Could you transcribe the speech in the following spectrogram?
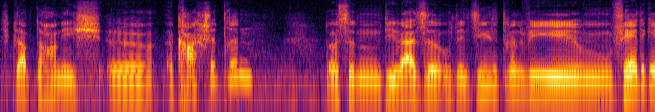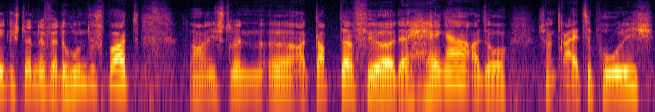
ich glaube, da habe ich äh, eine Kaste drin. Da sind diverse Utensilien drin, wie ähm, Pferdegegenstände für den Hundesport. Da habe ich drin äh, Adapter für den Hänger, also schon 13-polig.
